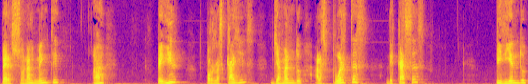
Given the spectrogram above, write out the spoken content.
personalmente a pedir por las calles, llamando a las puertas de casas, pidiendo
